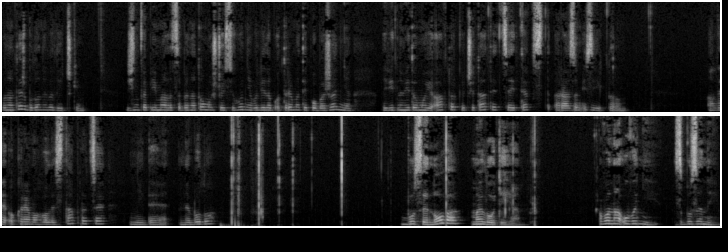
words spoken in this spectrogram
Воно теж було невеличким. Жінка піймала себе на тому, що й сьогодні воліла б отримати побажання від невідомої авторки читати цей текст разом із Віктором. Але окремого листа про це ніде не було. Бузинова мелодія. Вона у вині, з бузини.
